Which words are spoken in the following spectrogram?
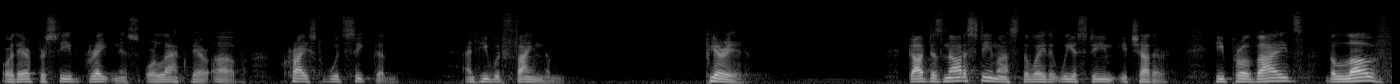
or their perceived greatness or lack thereof, Christ would seek them and he would find them. Period. God does not esteem us the way that we esteem each other. He provides the love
